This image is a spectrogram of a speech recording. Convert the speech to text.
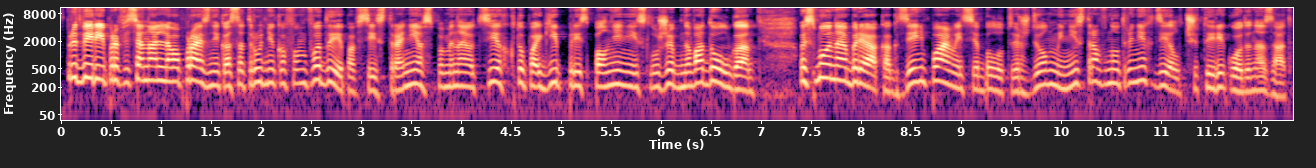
В преддверии профессионального праздника сотрудников МВД по всей стране вспоминают тех, кто погиб при исполнении служебного долга. 8 ноября, как День памяти, был утвержден министром внутренних дел 4 года назад.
